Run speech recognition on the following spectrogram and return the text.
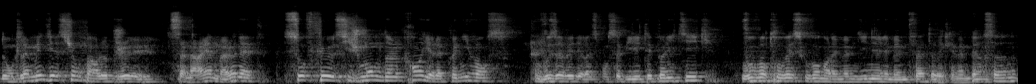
donc la médiation par l'objet, ça n'a rien de malhonnête. Sauf que si je monte d'un cran, il y a la connivence. Vous avez des responsabilités politiques, vous vous retrouvez souvent dans les mêmes dîners, les mêmes fêtes avec les mêmes personnes.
